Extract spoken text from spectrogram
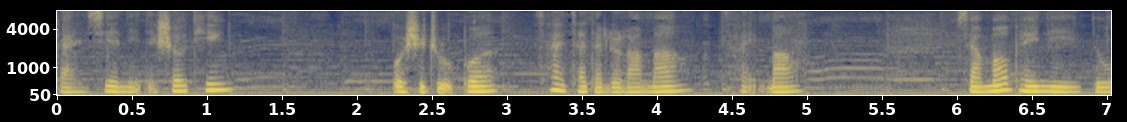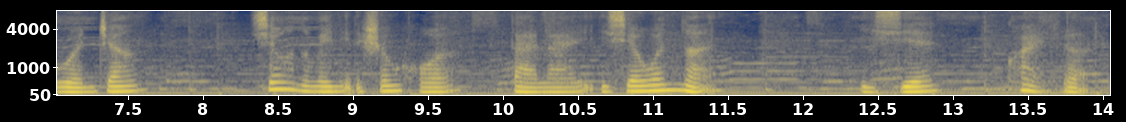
感谢你的收听，我是主播菜菜的流浪猫菜猫，小猫陪你读文章，希望能为你的生活带来一些温暖，一些快乐。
